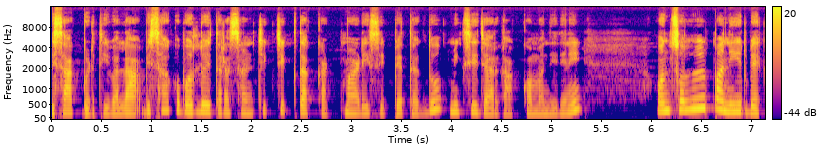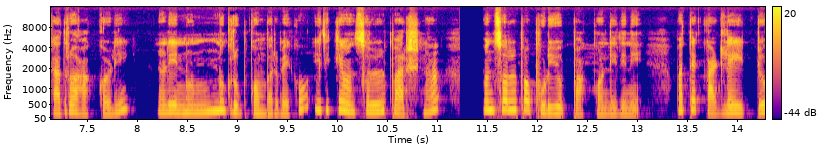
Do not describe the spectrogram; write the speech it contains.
ಬಿಸಾಕ್ಬಿಡ್ತೀವಲ್ಲ? ಬಿಸಾಕೋ ಬದಲು ಈ ಥರ ಸಣ್ಣ ಚಿಕ್ಕ ಚಿಕ್ಕದಾಗಿ ಕಟ್ ಮಾಡಿ ಸಿಪ್ಪೆ ತೆಗೆದು ಮಿಕ್ಸಿ ಜಾರ್ಗೆ ಹಾಕ್ಕೊಂಬಂದಿದ್ದೀನಿ. ಒಂದು ಸ್ವಲ್ಪ ನೀರು ಬೇಕಾದರೂ ಹಾಕ್ಕೊಳ್ಳಿ. ನೋಡಿ, ನುಣ್ಣಗೆ ರುಬ್ಕೊಂಬರ್ಬೇಕು. ಇದಕ್ಕೆ ಒಂದು ಸ್ವಲ್ಪ ಅರಿಶಿನ ಒಂದು ಸ್ವಲ್ಪ ಪುಡಿ ಉಪ್ಪು ಹಾಕ್ಕೊಂಡಿದ್ದೀನಿ. ಮತ್ತು ಕಡಲೆ ಹಿಟ್ಟು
